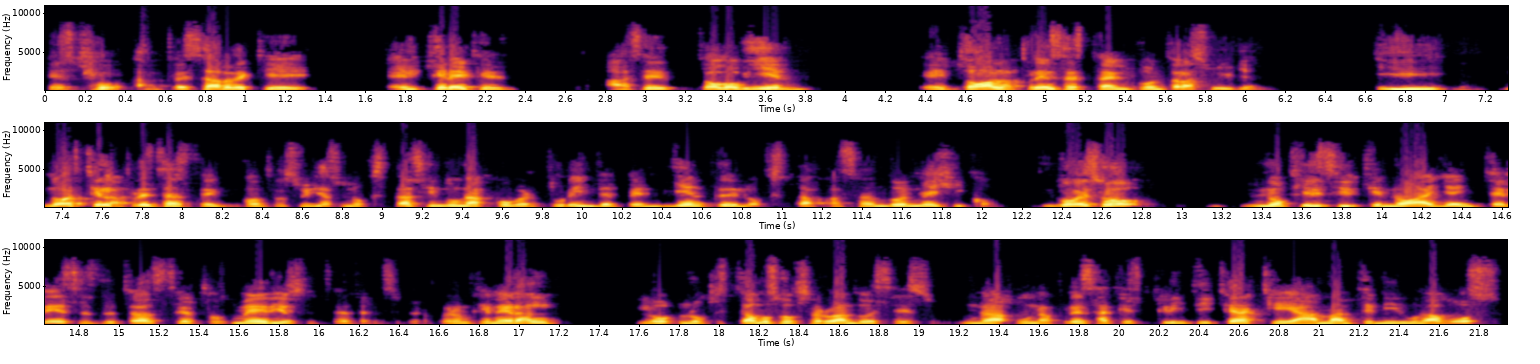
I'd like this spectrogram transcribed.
es que a pesar de que él cree que hace todo bien, eh, toda la prensa está en contra suya. Y no es que la prensa esté en contra suya, sino que está haciendo una cobertura independiente de lo que está pasando en México. Digo, eso no quiere decir que no haya intereses detrás de ciertos medios, etcétera, etcétera. Pero en general, lo, que estamos observando es eso, una, una, prensa que es crítica, que ha mantenido una voz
